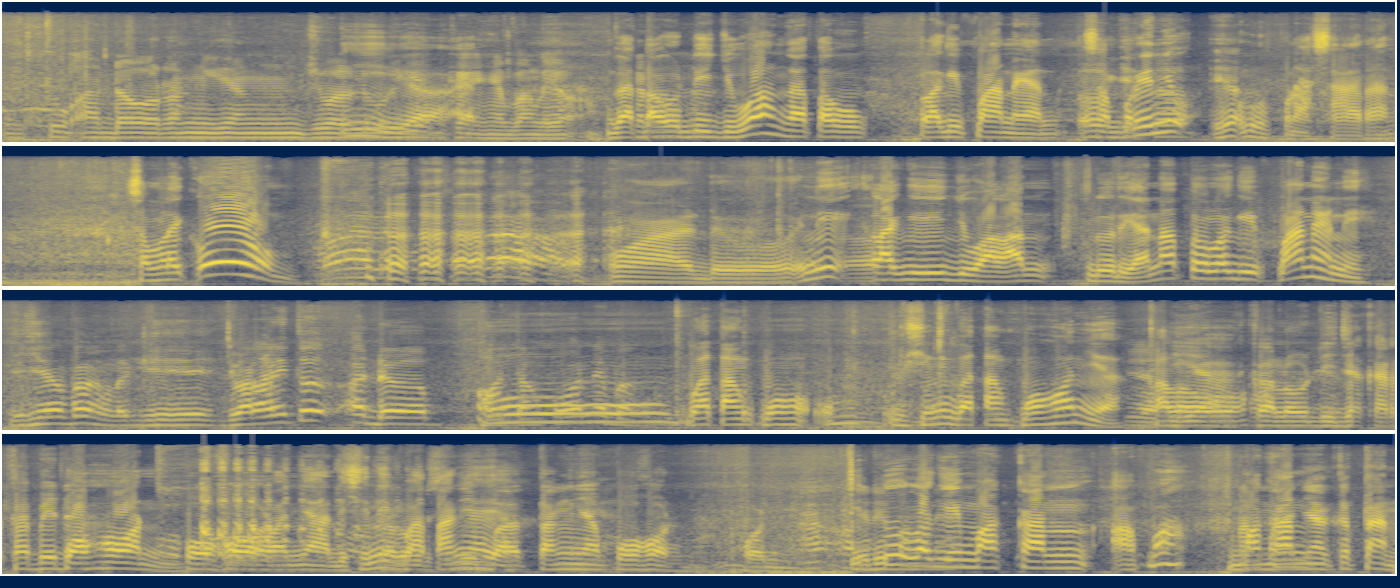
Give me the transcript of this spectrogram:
Itu ada orang yang jual Iya. durian kayaknya Bang Leo. Nggak tahu Kenapa? dijual, nggak tahu lagi panen. Oh, Samperin gitu. yuk. Yuk. Aduh, penasaran. Assalamualaikum. Waduh, ini lagi jualan durian atau lagi panen nih? Iya bang, lagi jualan itu ada batang pohonnya bang. Oh, batang pohon. Oh, di sini batang pohon ya? Iya. Kalau Iya, kalau di Jakarta beda. pohon, pohonnya di sini Kalau batangnya sini ya. batangnya pohon. Pohon. Jadi itu Bang lagi makan apa? Namanya Makan ketan.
